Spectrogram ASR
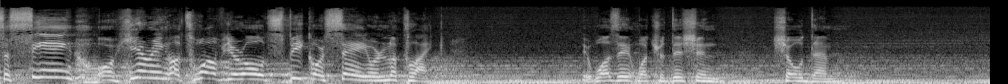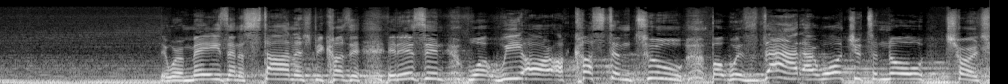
to seeing or hearing a 12 year old speak or say or look like. It wasn't what tradition showed them. They were amazed and astonished because it, it isn't what we are accustomed to. But with that, I want you to know, church,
